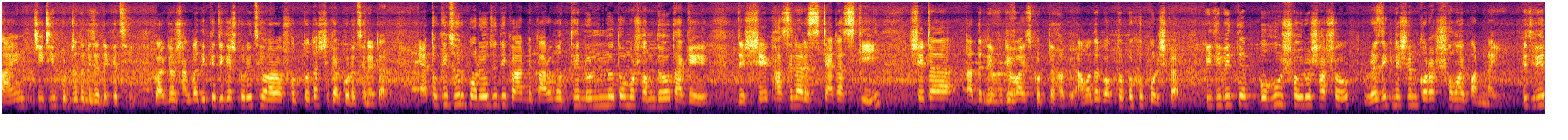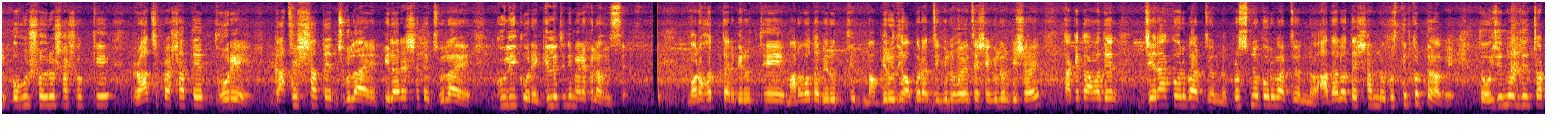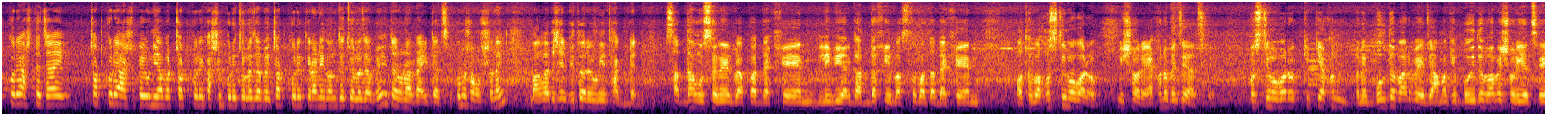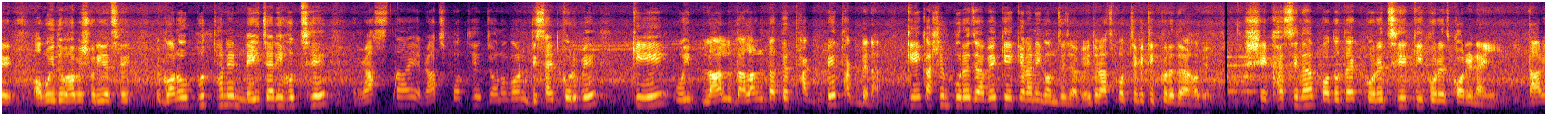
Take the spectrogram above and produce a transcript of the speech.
Sign চিঠি পর্যন্ত নিজে দেখেছি। কয়েকজন সাংবাদিককে জিজ্ঞেস করেছি, ওনারা সত্যতা স্বীকার করেছেন এটা। এত কিছুর পরেও যদি কার- মধ্যে ন্যূনতম সন্দেহ থাকে যে শেখ হাসিনার স্ট্যাটাস কি, সেটা তাদের রিভাইজ করতে হবে। আমাদের বক্তব্য খুব পরিষ্কার। পৃথিবীতে বহু স্বৈর শাসক রেজিগনেশন করার সময় পান নাই। পৃথিবীর বহু স্বৈর শাসককে রাজপ্রাসাদে ধরে, গাছের সাথে ঝুলায়, পিলারের সাথে ঝুলায়, গুলি করে গিলোটিনি মেরে ফেলা হয়েছে। গণহত্যার বিরুদ্ধে, মানবতা বিরুদ্ধে বিরোধী অপরাধ যেগুলো হয়েছে সেগুলোর বিষয়ে তাকে তো আমাদের জেরা করবার জন্য, প্রশ্ন করবার জন্য আদালতের সামনে উপস্থিত করতে হবে। তো ওই জন্য যদি চট করে আসতে চায়, চট করে আসবে, উনি আবার চট করে কাশিমপুরে চলে যাবে, চট করে কেরানীগঞ্জে চলে যাবে এটা ওনার রাইট আছে, কোনো সমস্যা নাই। বাংলাদেশের ভিতরে উনি থাকবেন। সাদ্দাম হোসেনের ব্যাপার দেখেন, লিবিয়ার গাদ্দাফির বাস্তবতা দেখেন, অথবা হোসনি মোবারক, মিশরে এখনও বেঁচে আছে। হোসনি মোবারককে কি এখন মানে বলতে পারবে যে আমাকে বৈধভাবে সরিয়েছে, অবৈধভাবে সরিয়েছে? গণ অভ্যুত্থানের নেইচারই হচ্ছে রাস্তায়, রাজপথে জনগণ ডিসাইড করবে কে ওই লাল দালানটাতে থাকবে থাকবে না। কে কাশিমপুরে যাবে, কে কেরানীগঞ্জে যাবে, এটা রাজপথ থেকে ঠিক করে দেওয়া হবে। শেখ হাসিনা পদত্যাগ করেছে কি করে করে নাই? তার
